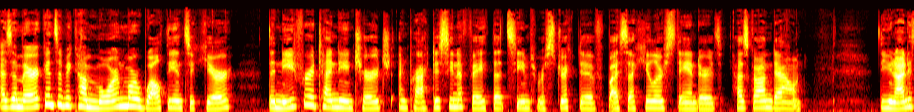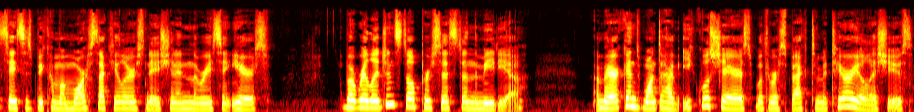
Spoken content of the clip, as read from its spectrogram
As Americans have become more and more wealthy and secure, the need for attending church and practicing a faith that seems restrictive by secular standards has gone down. the United States has become a more secularist nation in the recent years. But religion still persists in the media. Americans want to have equal shares with respect to material issues,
